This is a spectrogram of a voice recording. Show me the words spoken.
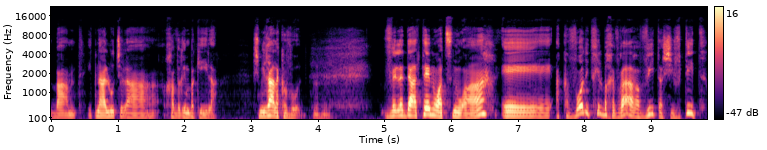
בהתנהלות של החברים בקהילה. שמירה על הכבוד. ולדעתנו הצנועה, אה, הכבוד התחיל בחברה הערבית השבטית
